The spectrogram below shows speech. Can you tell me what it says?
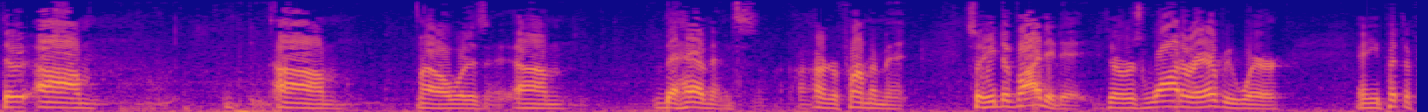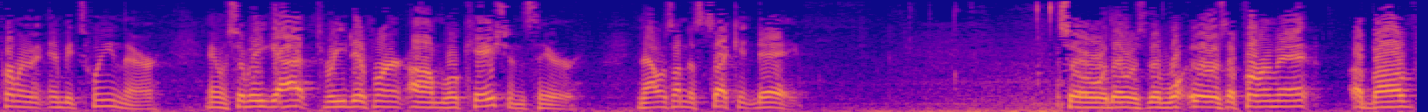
the, um, um, oh, what is it? Um, the heavens under firmament. So he divided it. There was water everywhere, and he put the firmament in between there. And so we got three different um, locations here, and that was on the second day. So there was the there was a firmament above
